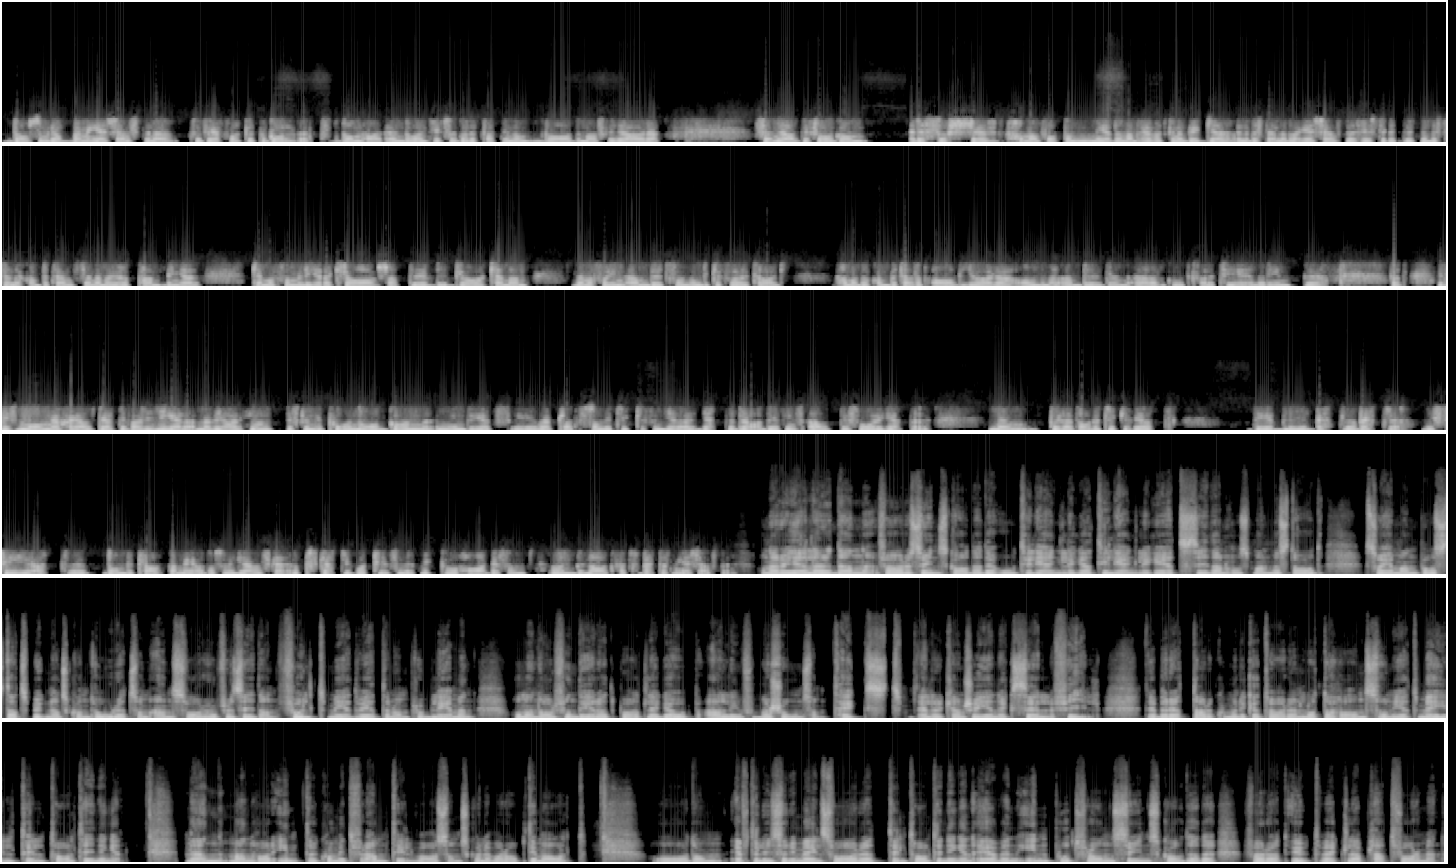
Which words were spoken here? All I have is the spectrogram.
de som jobbar med e-tjänsterna, så att säga folket på golvet, de har ändå en hyfsat god uppfattning om vad man ska göra. Sen är det alltid fråga om resurser. Har man fått de medel man behöver att kunna bygga eller beställa bra e-tjänster? Hur ser det ut med beställarkompetensen när man gör upphandlingar? Kan man formulera krav så att det blir bra? Kan man, när man får in anbud från olika företag, har man då kompetens att avgöra om de här anbuden är av god kvalitet eller inte? Så det finns många skäl till att det varierar men vi har inte sprungit på någon myndighets eh, webbplats som vi tycker fungerar jättebra. Det finns alltid svårigheter. Men på hela taget tycker vi att det blir bättre och bättre. Vi ser ju att Eh, de vi pratar med och de som vi granskar uppskattar vår tillsyn väldigt mycket och har det som underlag för att förbättra sina tjänster. Och när det gäller den för synskadade otillgängliga tillgänglighetssidan hos Malmö stad så är man på stadsbyggnadskontoret som ansvarar för sidan fullt medveten om problemen och man har funderat på att lägga upp all information som text eller kanske i en Excel-fil. Det berättar kommunikatören Lotta Hansson i ett mejl till taltidningen. Men man har inte kommit fram till vad som skulle vara optimalt. Och de efterlyser i mejlsvaret till taltidningen även input från synskadade för att utveckla plattformen.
